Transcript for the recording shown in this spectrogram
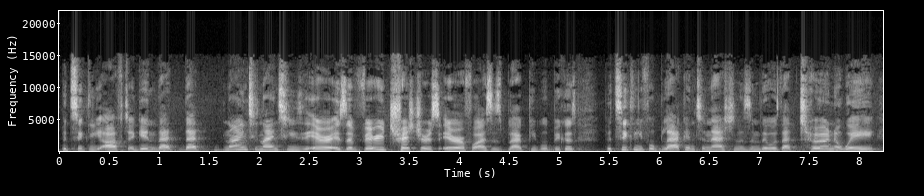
particularly after again that that 1990s era is a very treacherous era for us as black people because particularly for black internationalism, there was that turn away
